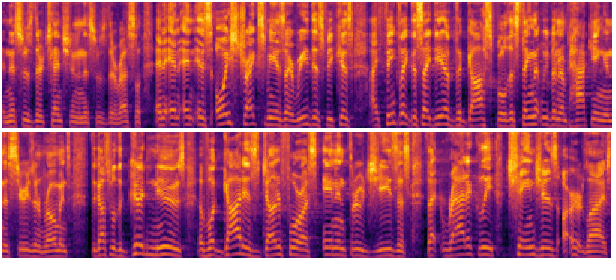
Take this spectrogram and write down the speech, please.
And this was their tension and this was their wrestle. And, and, and this always strikes me as I read this because I think like this idea of the gospel, this thing that we've been unpacking in this series in Romans, the gospel, the good news of what God has done for us in and through Jesus that radically changes our lives.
